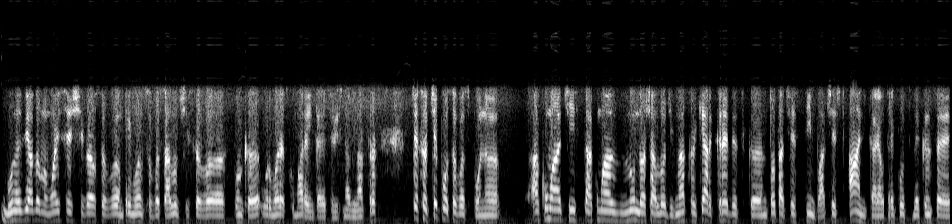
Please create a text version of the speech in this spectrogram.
Bună ziua, domnul Moise, și vreau să vă, în primul rând, să vă salut și să vă spun că urmăresc cu mare interes emisiunea noastră. Ce, să, ce pot să vă spun? Acum, cinst, acum, luând așa logic noastră, chiar credeți că în tot acest timp, acești ani care au trecut de când se,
